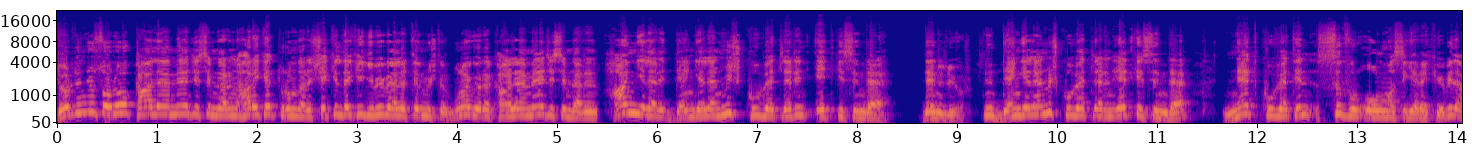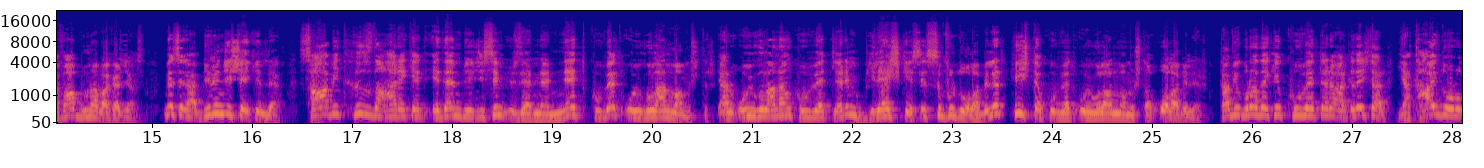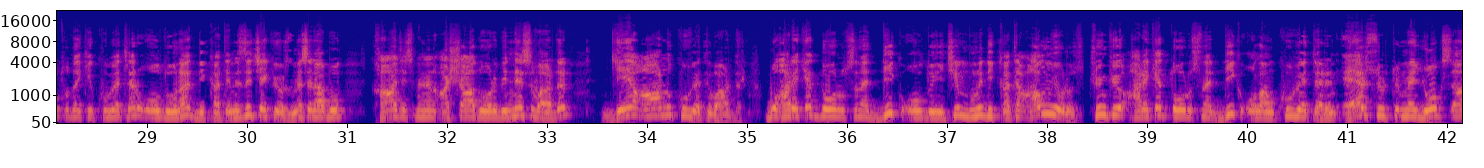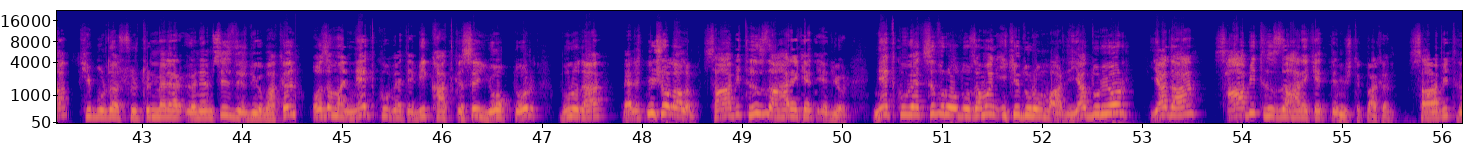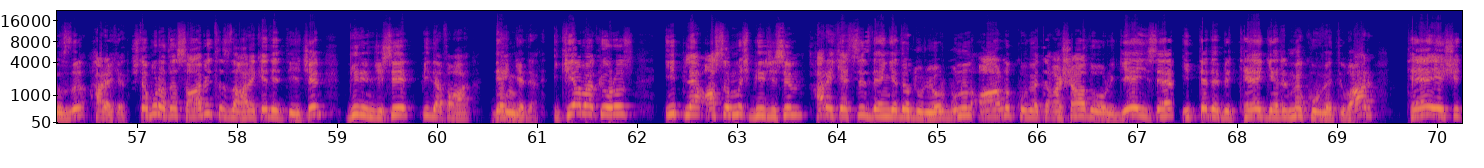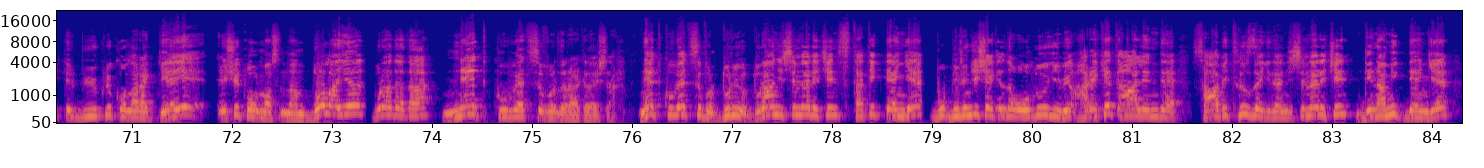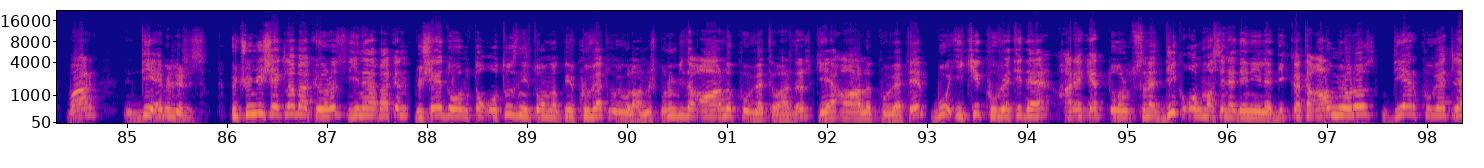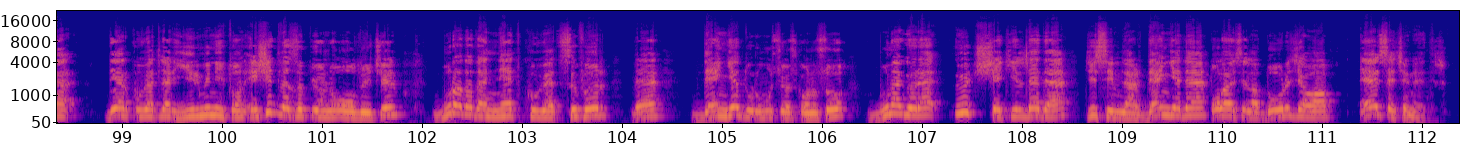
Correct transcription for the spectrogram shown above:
Dördüncü soru KLM cisimlerin hareket durumları şekildeki gibi belirtilmiştir. Buna göre KLM cisimlerin hangileri dengelenmiş kuvvetlerin etkisinde deniliyor. Şimdi dengelenmiş kuvvetlerin etkisinde net kuvvetin sıfır olması gerekiyor. Bir defa buna bakacağız. Mesela birinci şekilde sabit hızla hareket eden bir cisim üzerine net kuvvet uygulanmamıştır. Yani uygulanan kuvvetlerin bileşkesi sıfır da olabilir. Hiç de kuvvet uygulanmamış da olabilir. Tabi buradaki kuvvetleri arkadaşlar yatay doğrultudaki kuvvetler olduğuna dikkatinizi çekiyoruz. Mesela bu K cisminin aşağı doğru bir nesi vardır? G ağırlık kuvveti vardır. Bu hareket doğrultusuna dik olduğu için bunu dikkate almıyoruz. Çünkü hareket doğrultusuna dik olan kuvvetlerin eğer sürtünme sürtünme yoksa ki burada sürtünmeler önemsizdir diyor bakın. O zaman net kuvvete bir katkısı yoktur. Bunu da belirtmiş olalım. Sabit hızla hareket ediyor. Net kuvvet sıfır olduğu zaman iki durum vardı. Ya duruyor ya da sabit hızlı hareket demiştik bakın. Sabit hızlı hareket. İşte burada sabit hızlı hareket ettiği için birincisi bir defa dengede. İkiye bakıyoruz. İple asılmış bir cisim hareketsiz dengede duruyor. Bunun ağırlık kuvveti aşağı doğru G ise ipte de bir T gerilme kuvveti var. T eşittir büyüklük olarak G'ye eşit olmasından dolayı burada da net kuvvet sıfırdır arkadaşlar. Net kuvvet sıfır duruyor. Duran cisimler için statik denge bu birinci şekilde olduğu gibi hareket halinde sabit hızla giden cisimler için dinamik denge var diyebiliriz. Üçüncü şekle bakıyoruz. Yine bakın düşey doğrultuda 30 Newton'luk bir kuvvet uygulanmış. Bunun bir de ağırlık kuvveti vardır. G ağırlık kuvveti. Bu iki kuvveti de hareket doğrultusuna dik olması nedeniyle dikkate almıyoruz. Diğer kuvvetle Diğer kuvvetler 20 Newton eşit ve zıt yönlü olduğu için burada da net kuvvet sıfır ve denge durumu söz konusu. Buna göre 3 şekilde de cisimler dengede. Dolayısıyla doğru cevap E seçeneğidir.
